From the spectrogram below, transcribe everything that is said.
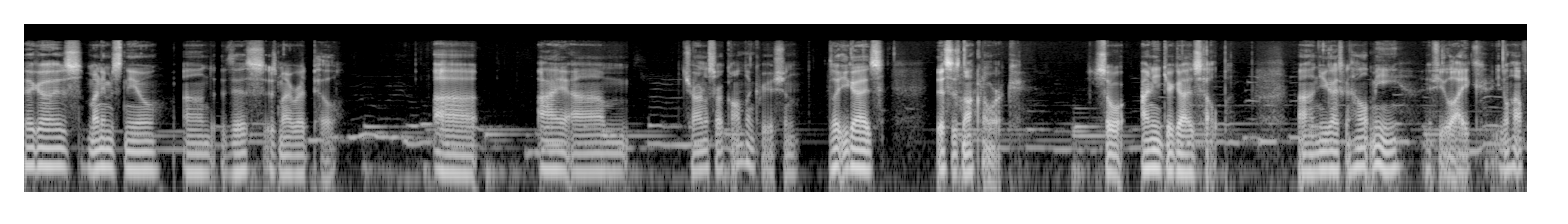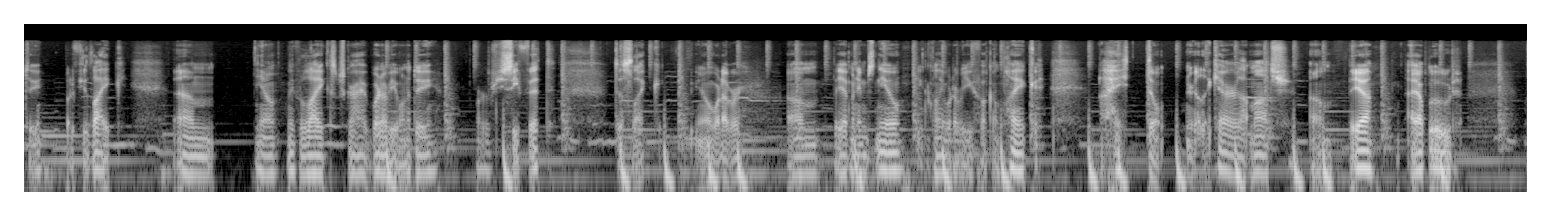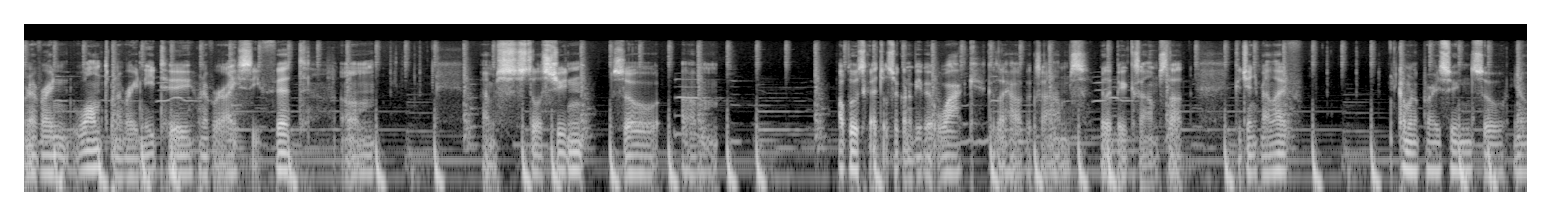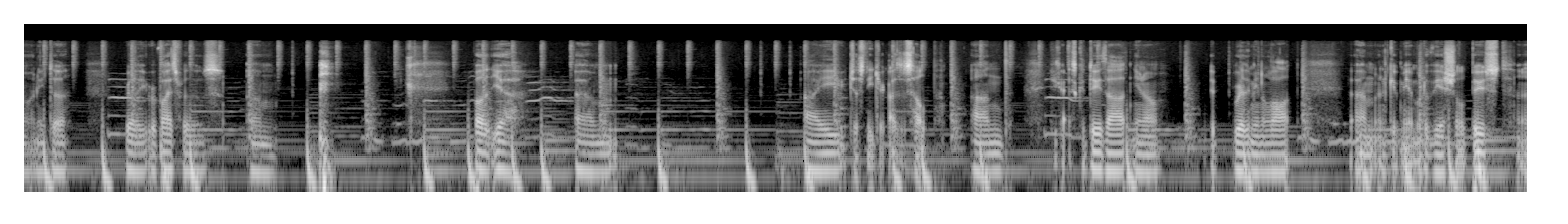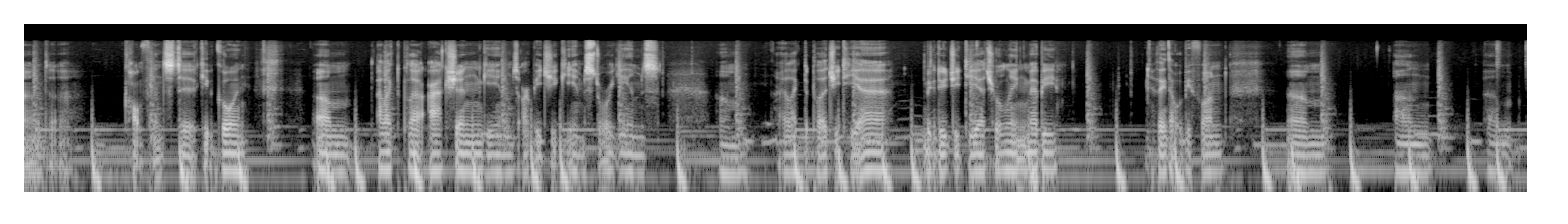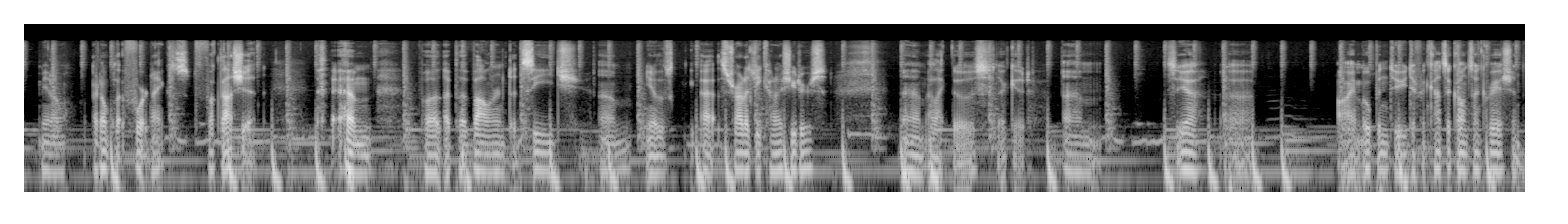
Hey guys, my name is Neil, and this is my red pill. Uh, I am trying to start content creation. Let you guys, this is not gonna work. So I need your guys' help, and you guys can help me if you like. You don't have to, but if you like, um, you know, leave a like, subscribe, whatever you want to do, or if you see fit, dislike, you know, whatever. Um, but yeah, my name's Neo. You can call me whatever you fucking like. I don't really care that much. Um, but yeah, I upload whenever I want, whenever I need to, whenever I see fit. Um, I'm still a student, so um, upload schedules are going to be a bit whack because I have exams, really big exams that could change my life coming up very soon. So you know, I need to really revise for those. Um, but yeah, um, I just need your guys' help, and if you guys could do that, you know, it really mean a lot, um, and give me a motivational boost and uh, confidence to keep going. Um, I like to play action games, RPG games, story games. Um, I like to play GTA we could do GTA trolling maybe. I think that would be fun. Um, and um, you know, I don't play Fortnite because fuck that shit. um, but I play Valorant and Siege. Um, you know those uh, strategy kind of shooters. Um, I like those. They're good. Um, so yeah, uh, I'm open to different kinds of content creation,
